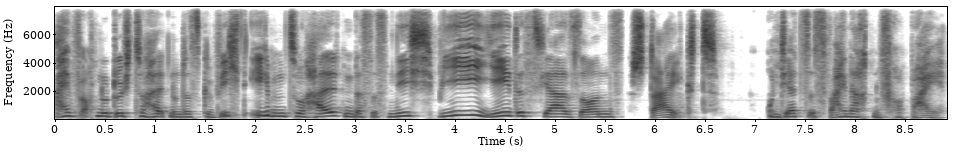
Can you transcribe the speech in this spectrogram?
einfach nur durchzuhalten und das Gewicht eben zu halten, dass es nicht wie jedes Jahr sonst steigt. Und jetzt ist Weihnachten vorbei.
